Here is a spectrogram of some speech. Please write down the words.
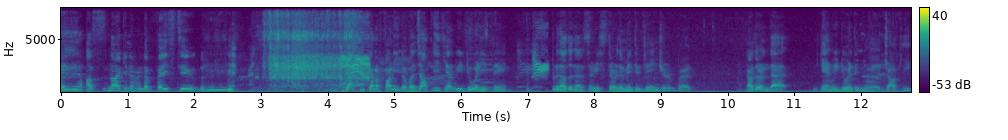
I'm smacking him in the face too. Jockey's kind of funny though, but Jockey you can't really do anything. But other than necessarily stir them into danger, but other than that, you can't really do anything with uh, a Jockey.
